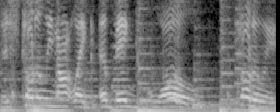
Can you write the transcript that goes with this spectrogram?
There's totally not like a big wall. Totally.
